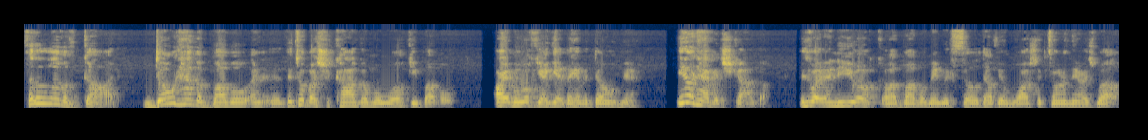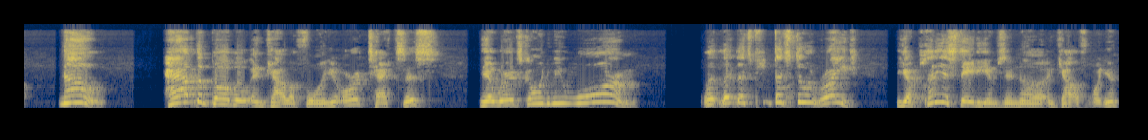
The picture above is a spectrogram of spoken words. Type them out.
For the love of God, don't have a bubble. And they talk about Chicago, Milwaukee bubble. All right, Milwaukee, I get it, they have a dome here. You don't have it in Chicago. Is what a New York uh, bubble, maybe with Philadelphia and Washington thrown in there as well. No, have the bubble in California or Texas, you know, where it's going to be warm. Let, let, let's let's do it right. You got plenty of stadiums in uh, in California.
